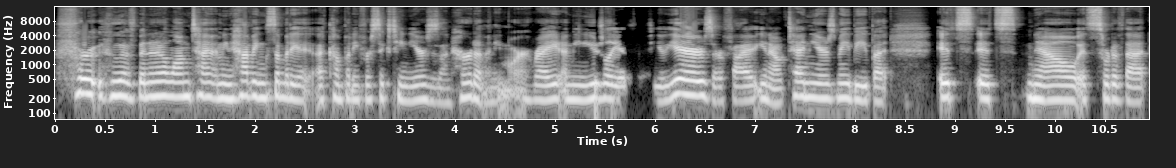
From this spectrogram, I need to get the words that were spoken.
for who have been in a long time. I mean, having somebody a company for 16 years is unheard of anymore, right? I mean, usually it's a few years or five, you know, 10 years maybe, but it's it's now it's sort of that,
